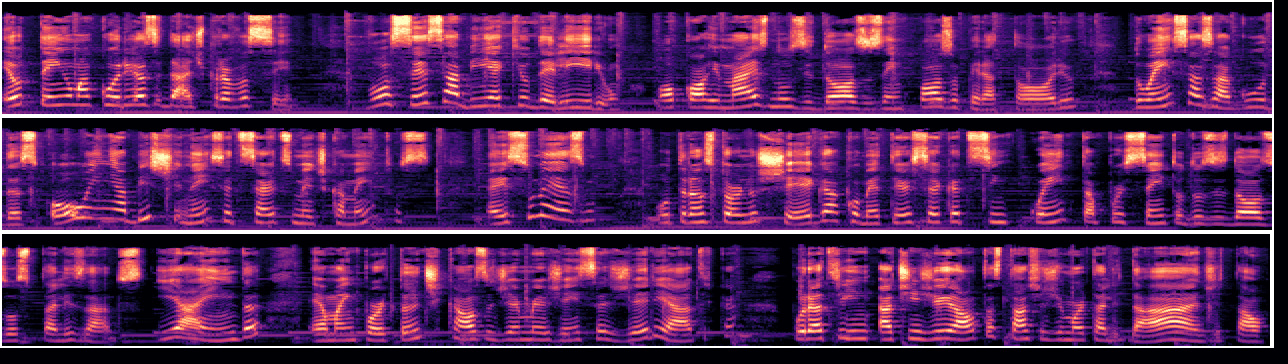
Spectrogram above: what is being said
Eu tenho uma curiosidade para você. Você sabia que o delírio ocorre mais nos idosos em pós-operatório, doenças agudas ou em abstinência de certos medicamentos? É isso mesmo. O transtorno chega a cometer cerca de 50% dos idosos hospitalizados e ainda é uma importante causa de emergência geriátrica por atingir altas taxas de mortalidade e tal.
